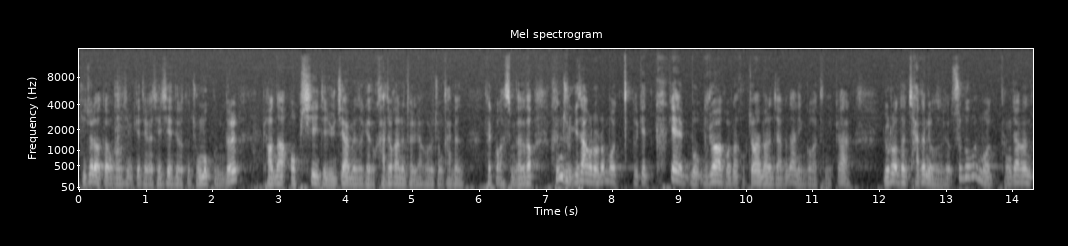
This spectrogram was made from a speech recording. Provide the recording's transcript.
기존에 어떤 관심 있게 제가 제시해드렸던 종목군들 변화 없이 이제 유지하면서 계속 가져가는 전략으로 좀 가면 될 것 같습니다. 그래서 큰 줄기상으로는 뭐 이렇게 크게 뭐 우려하거나 걱정할 만한 작은 아닌 것 같으니까 요런 어떤 작은 요소, 수급은 뭐 당장은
